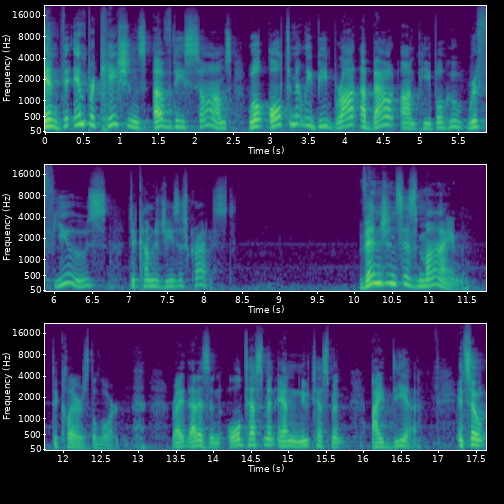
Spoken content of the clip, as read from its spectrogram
And the imprecations of these Psalms will ultimately be brought about on people who refuse to come to Jesus Christ. Vengeance is mine, declares the Lord. Right? That is an Old Testament and New Testament idea. And so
